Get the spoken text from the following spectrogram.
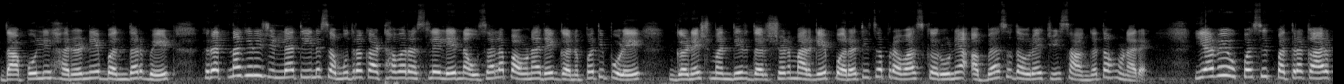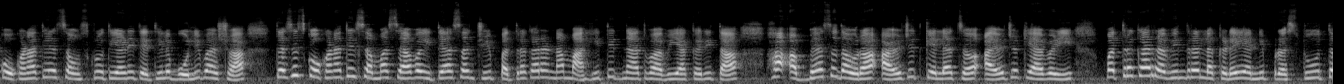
दापोली हरणे बंदरबेट रत्नागिरी जिल्ह्यातील समुद्रकाठावर असलेले नवसाला पावणारे गणपतीपुळे गणेश मंदिर दर्शन मार्गे परतीचा प्रवास करून या अभ्यास दौऱ्याची सांगता होणार आहे. यावेळी उपस्थित पत्रकार कोकणातील संस्कृती आणि तेथील बोलीभाषा तसेच कोकणातील समस्या व इतिहासांची पत्रकारांना माहिती ज्ञात व्हावी याकरिता हा अभ्यास दौरा आयोजित केल्याचं आयोजक यावेळी पत्रकार रवींद्र लकडे यांनी प्रस्तुत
